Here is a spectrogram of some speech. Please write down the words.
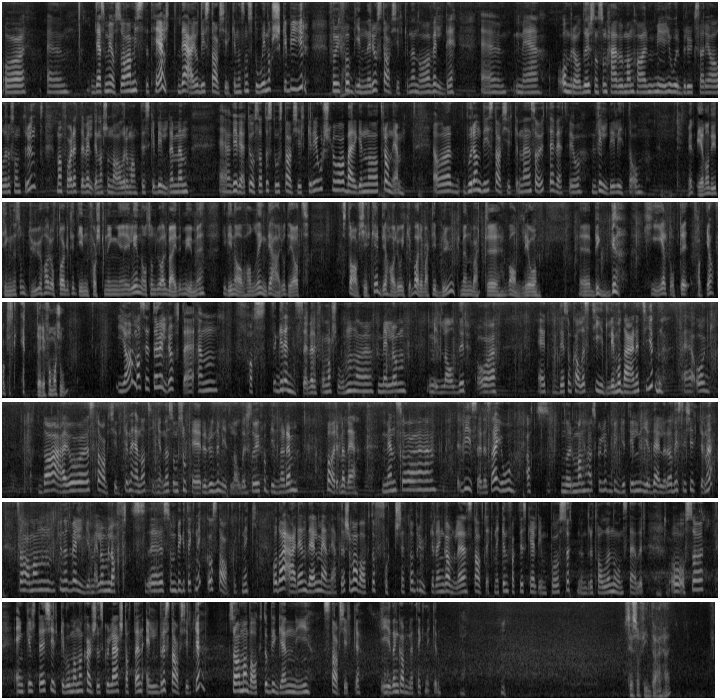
Og eh, det som vi også har mistet helt, det er jo de stavkirkene som sto i norske byer. For vi forbinder jo stavkirkene nå veldig eh, med områder sånn som her hvor man har mye jordbruksarealer og sånt rundt. Man får dette veldig nasjonalromantiske bildet. Men eh, vi vet jo også at det sto stavkirker i Oslo og Bergen og Trondheim. Og hvordan de stavkirkene så ut, det vet vi jo veldig lite om. Men en av de tingene som du har oppdaget i din forskning, Linn, og som du arbeider mye med i din avhandling, det er jo det at stavkirker det har jo ikke bare vært i bruk, men vært eh, vanlig å eh, bygge helt opp til ja, faktisk etter reformasjonen? Ja, man setter veldig ofte en fast grense ved reformasjonen eh, mellom middelalder og det som kalles tidlig moderne tid. Og da er jo stavkirkene en av tingene som sorterer under middelalder, så vi forbinder dem bare med det. Men så eh, viser det seg jo at når man har skullet bygge til nye deler av disse kirkene, så har man kunnet velge mellom laft eh, som byggeteknikk og stavteknikk. Og da er det en del menigheter som har valgt å fortsette å bruke den gamle stavteknikken faktisk helt inn på 1700-tallet noen steder. Og også enkelte kirker hvor man kanskje skulle erstatte en eldre stavkirke, så har man valgt å bygge en ny stavkirke i den gamle teknikken. Se så fint det er her.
